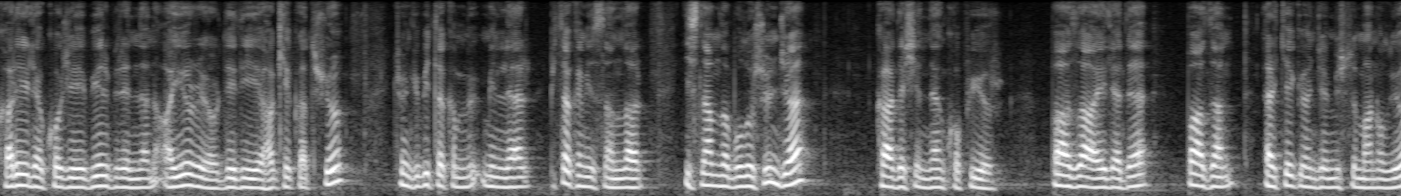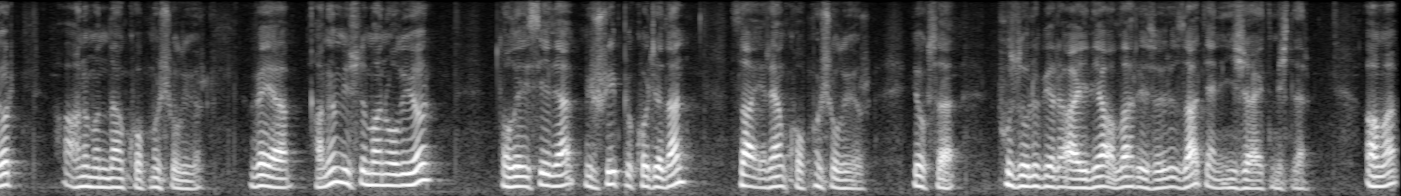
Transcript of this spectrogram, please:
karı ile kocayı birbirinden ayırıyor dediği hakikat şu. Çünkü bir takım müminler, bir takım insanlar İslam'la buluşunca kardeşinden kopuyor. Bazı ailede bazen erkek önce Müslüman oluyor, hanımından kopmuş oluyor. Veya hanım Müslüman oluyor, dolayısıyla müşrik bir kocadan zahiren kopmuş oluyor. Yoksa huzurlu bir aileye Allah Resulü zaten inşa etmişler. Ama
